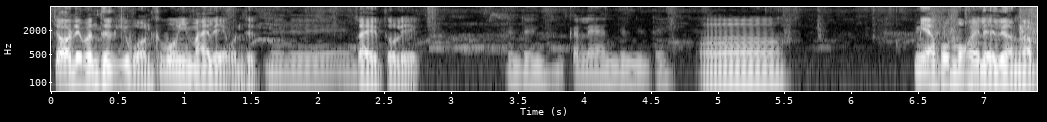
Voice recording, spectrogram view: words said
เจ้าได้บันทึกอยู่บนคือบ่มีหมายเลขบันทึกนี่เด้ใส่ตัวเลขเด่นๆกระแลนอยู่นี่เด้อ๋อ เมียผมบ่ค่อยเลยเรื่องครับ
